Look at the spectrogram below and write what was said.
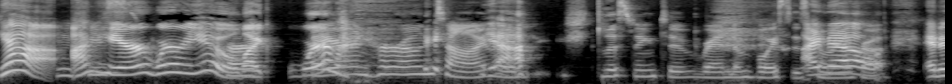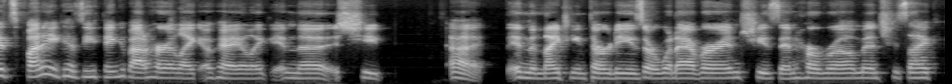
"Yeah, Yeah, I'm here. Where are you? her- like, where am They're I?" in her own time. Yeah. and listening to random voices. I know. across. And it's funny because you think about her like, okay, like in the she uh in the 1930s or whatever, and she's in her room and she's like,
